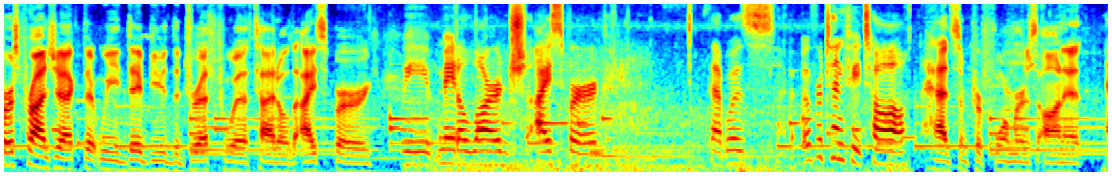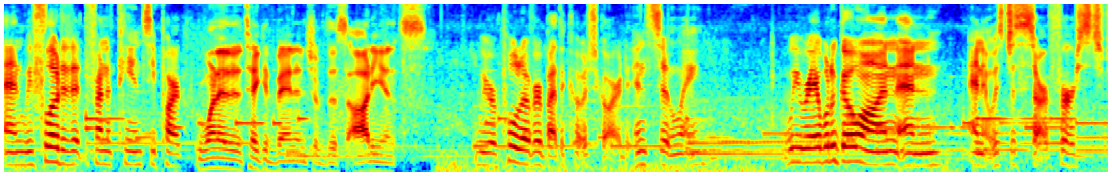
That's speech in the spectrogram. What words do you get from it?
first project that we debuted the drift with, titled Iceberg. We made a large iceberg that was over 10 feet tall. Had some performers on it. And we floated it in front of PNC Park. We wanted to take advantage of this audience. We were pulled over by the Coast Guard instantly. We were able to go on and, and it was just our first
